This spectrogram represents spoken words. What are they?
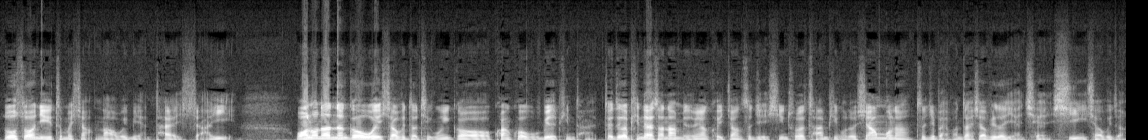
如果说你这么想，那未免太狭义。网络呢，能够为消费者提供一个宽阔无比的平台，在这个平台上呢，美容院可以将自己新出的产品或者项目呢，直接摆放在消费者眼前，吸引消费者。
